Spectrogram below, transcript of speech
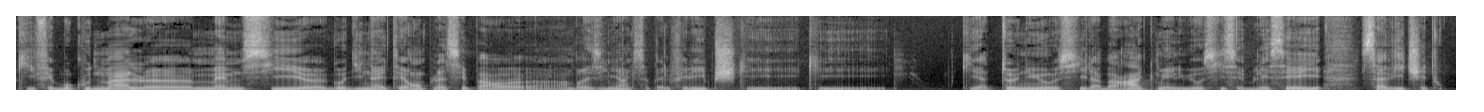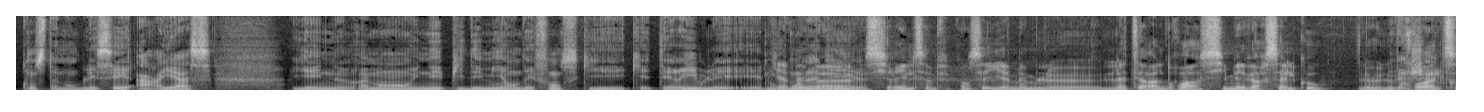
qui fait beaucoup de mal, euh, même si euh, Godin a été remplacé par un Brésilien qui s'appelle Felipe, qui, qui, qui a tenu aussi la baraque, mais lui aussi s'est blessé. Savic est tout constamment blessé. Arias il y a une, vraiment une épidémie en défense qui est, qui est terrible. Et, donc, on l'a dit. Cyril, ça me fait penser, il y a même le latéral droit, Simé Versalco, le, le croate,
